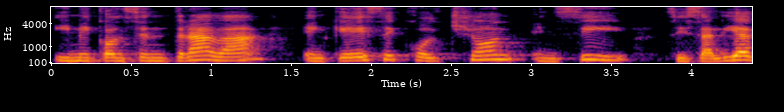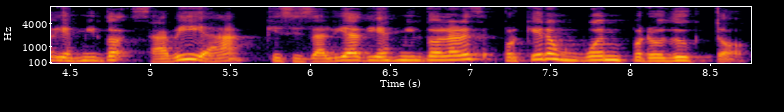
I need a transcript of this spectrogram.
Y me concentraba en que ese colchón en sí, si salía 10 mil dólares, sabía que si salía 10 mil dólares, porque era un buen producto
